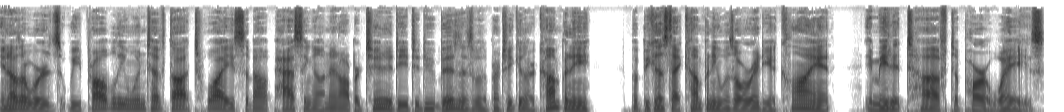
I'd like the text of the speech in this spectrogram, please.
In other words, we probably wouldn't have thought twice about passing on an opportunity to do business with a particular company, but because that company was already a client, it made it tough to part ways.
